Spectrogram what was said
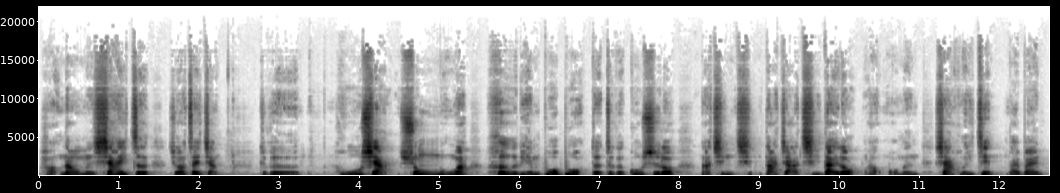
好，那我们下一则就要再讲这个胡夏匈奴啊赫连勃勃的这个故事喽。那请请大家期待喽。好，我们下回见，拜拜。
